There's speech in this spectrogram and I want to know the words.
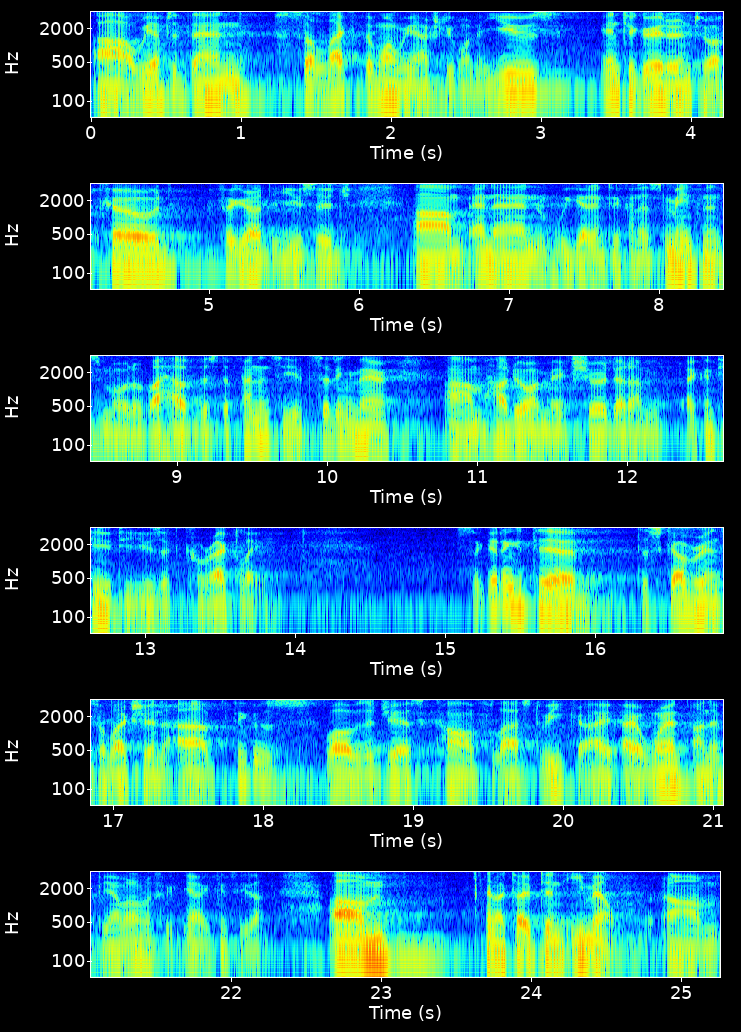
Uh, we have to then select the one we actually want to use, integrate it into our code, figure out the usage, um, and then we get into kind of this maintenance mode of I have this dependency, it's sitting there, um, how do I make sure that I'm, I continue to use it correctly? So getting into discovery and selection, uh, I think it was while I was at JSConf last week, I, I went on NPM, I don't know if, you, yeah, you can see that. Um, and I typed in email, um,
